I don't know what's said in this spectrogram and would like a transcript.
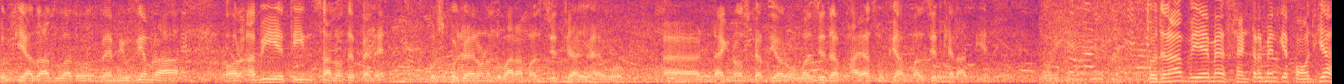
तुर्की आज़ाद हुआ तो उसमें म्यूज़ियम रहा। और अभी ये तीन सालों से पहले उसको जो है उन्होंने दोबारा मस्जिद का जो है वो डायग्नोस कर दिया और वो मस्जिद अब हाया सूफिया मस्जिद कहलाती है। तो जनाब, ये मैं सेंटर में इनके पहुँच गया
